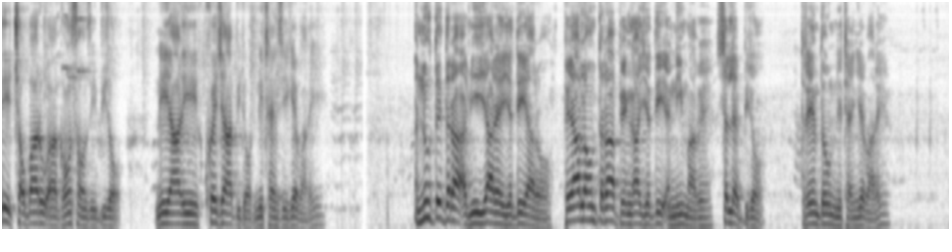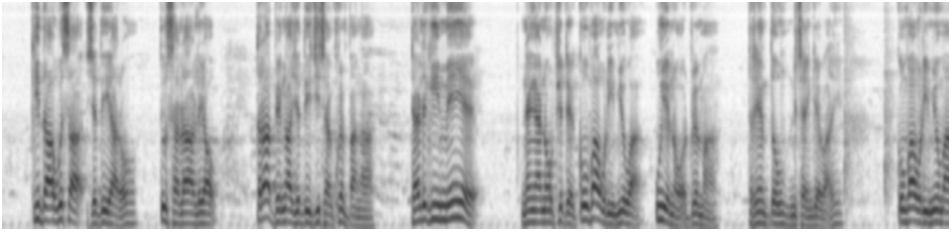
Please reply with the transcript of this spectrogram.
တိ6ပါးတို့အားခေါင်းဆောင်စီပြီးတော့နေရာတွေခွဲခြားပြီးတော့နေထိုင်စေခဲ့ပါတယ်။ အနုသိတ္တရအမည်ရတဲ့ယတိကတော့ဖះလောင်းတရဘင်္ဂယတိအနီးမှာပဲဆက်လက်ပြီးတော့တရင်သုံးနေထိုင်ခဲ့ပါတယ်။ကိတာဝိဆယတိကတော့သူဆန္ဒလျောက်တရဘင်္ဂယတိကြီးထံခွင့်ပန်ကဒန္တကီမင်းရဲ့နိုင်ငံတော်ဖြစ်တဲ့ကိုဘဝတီမြို့ကဥယျာဉ်တော်အတွင်းမှာတရင်သုံးနေထိုင်ခဲ့ပါတယ်။ကိုဘဝတီမြို့မှာ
